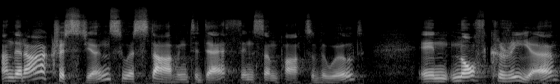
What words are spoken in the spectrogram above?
and there are Christians who are starving to death in some parts of the world. In North Korea,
